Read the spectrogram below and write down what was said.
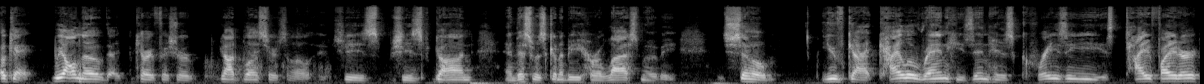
Okay, we all know that Carrie Fisher, God bless her, so she's she's gone, and this was going to be her last movie. So you've got Kylo Ren. He's in his crazy Tie Fighter.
